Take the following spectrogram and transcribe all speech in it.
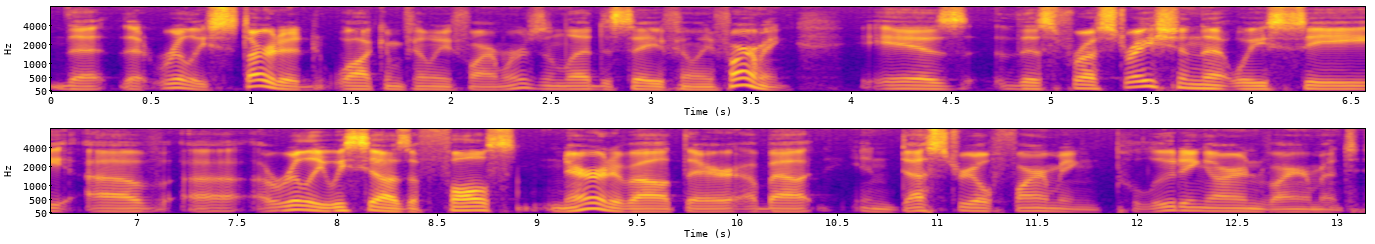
that that really started Whatcom Family Farmers and led to Save Family Farming is this frustration that we see of uh, a really we see as a false narrative out there about industrial farming polluting our environment.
